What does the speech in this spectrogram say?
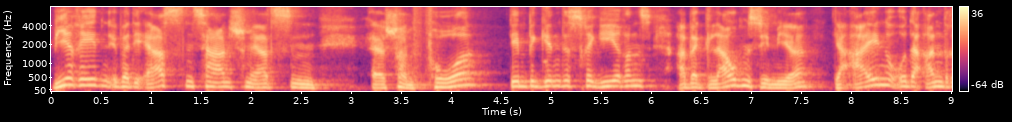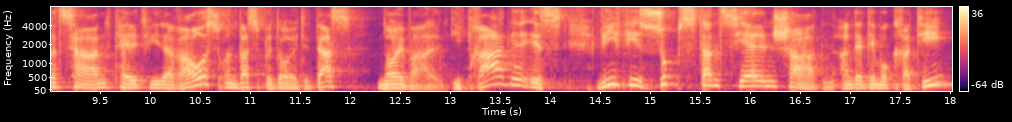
Wir reden über die ersten Zahnschmerzen äh, schon vor dem Beginn des Regierens, aber glauben Sie mir, der eine oder andere Zahn fällt wieder raus. Und was bedeutet das? Neuwahlen. Die Frage ist, wie viel substanziellen Schaden an der Demokratie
